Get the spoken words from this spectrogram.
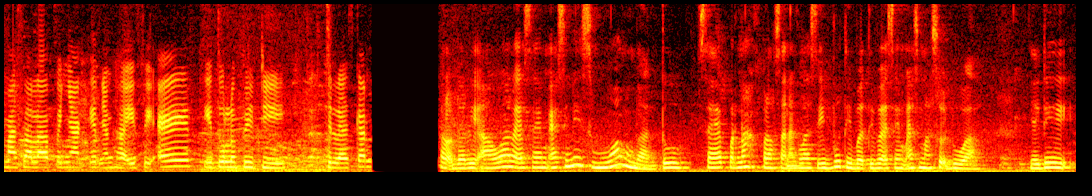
masalah penyakit yang HIV AIDS itu lebih dijelaskan. Kalau dari awal SMS ini semua membantu. Saya pernah pelaksanaan kelas ibu tiba-tiba SMS masuk dua. Jadi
